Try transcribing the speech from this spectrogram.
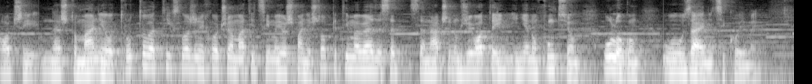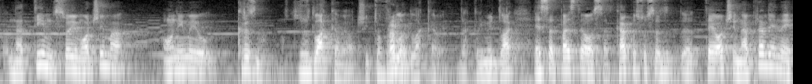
oči nešto manje od trutova tih složenih oči, a matice ima još manje, što opet ima veze sa, sa načinom života i, i njenom funkcijom, ulogom u zajednici koju imaju. Na tim svojim očima oni imaju krzno. su dlakave oči, to vrlo dlakave. Dakle, imaju dlak... E sad, pazite ovo sad, kako su sad e, te oči napravljene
